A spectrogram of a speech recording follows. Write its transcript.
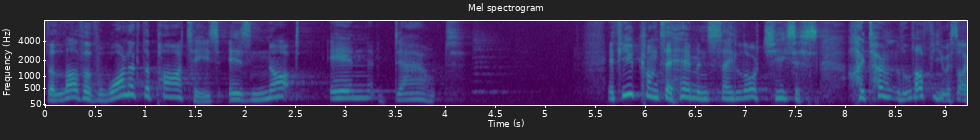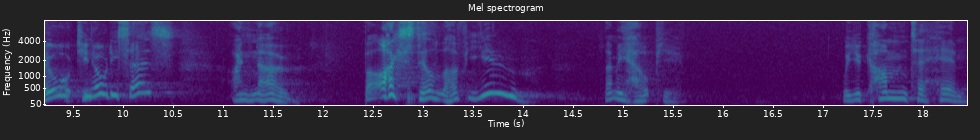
the love of one of the parties is not in doubt. If you come to him and say, Lord Jesus, I don't love you as I ought, do you know what he says? I know, but I still love you. Let me help you. Will you come to him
